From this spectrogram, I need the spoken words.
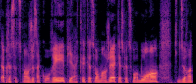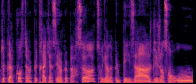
après ça, tu penses juste à courir, puis à qu'est-ce que tu vas manger, à qu'est-ce que tu vas boire. Puis durant toute la course, t'es un peu tracassé un peu par ça. Tu regardes un peu le paysage, les gens sont où,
